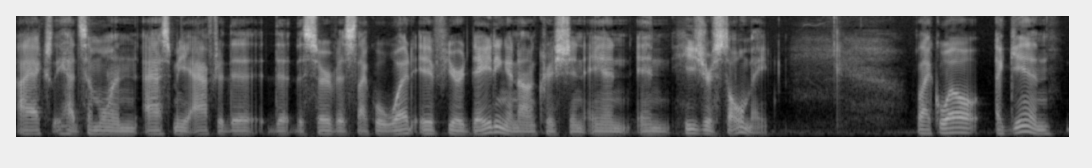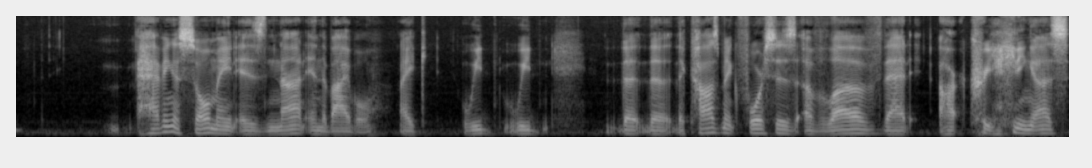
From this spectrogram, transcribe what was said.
I actually had someone ask me after the, the, the service, like, well, what if you're dating a non Christian and and he's your soulmate? Like, well, again, having a soulmate is not in the Bible. Like we we the the the cosmic forces of love that are creating us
